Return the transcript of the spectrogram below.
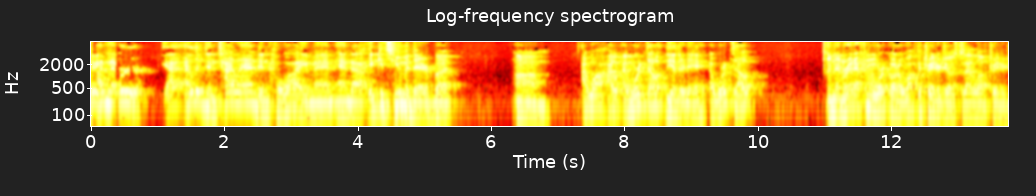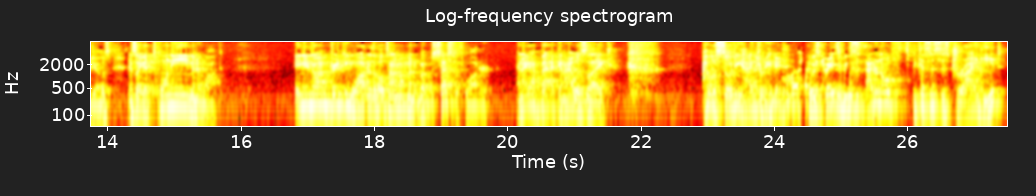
I've never. Yeah, I lived in Thailand and Hawaii, man, and uh, it gets humid there. But um, I, wa- I I worked out the other day. I worked out, and then right after my workout, I walked to Trader Joe's because I love Trader Joe's. And it's like a twenty minute walk. And you know, I'm drinking water the whole time. I'm obsessed with water. And I got back, and I was like. I was so dehydrated. It was crazy because I don't know if it's because this is dry heat,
